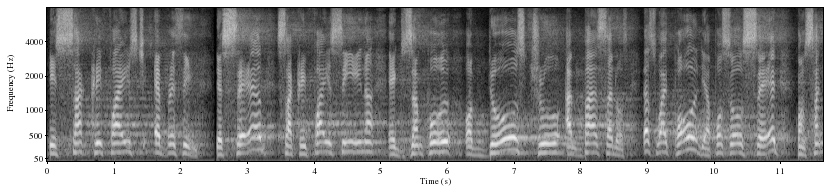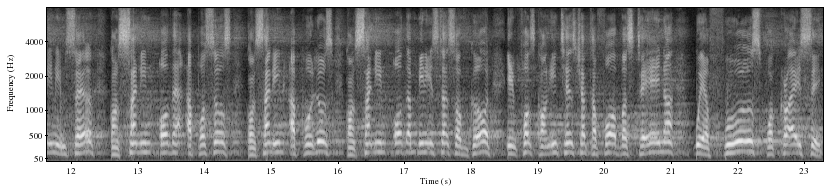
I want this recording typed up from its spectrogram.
They sacrificed everything. The self-sacrificing example of those true ambassadors. That's why Paul the apostle said concerning himself, concerning other apostles, concerning Apollos, concerning other ministers of God in First Corinthians chapter 4 verse 10, we are fools for Christ's sake.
